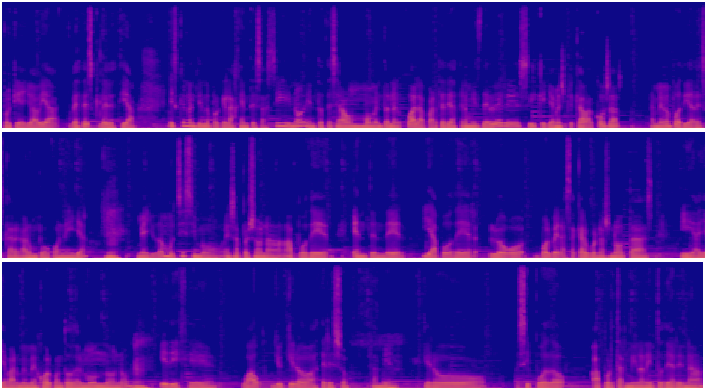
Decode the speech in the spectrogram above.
porque yo había veces que le decía, es que no entiendo por qué la gente es así, ¿no? Y entonces era un momento en el cual, aparte de hacer mis deberes y que ya me explicaba cosas, también me podía descargar un poco con ella. Mm. Me ayudó muchísimo esa persona a poder entender y a poder luego volver a sacar buenas notas y a llevarme mejor con todo el mundo, ¿no? Mm. Y dije, wow, yo quiero hacer eso también. Quiero, si puedo, aportar mi granito de arena.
